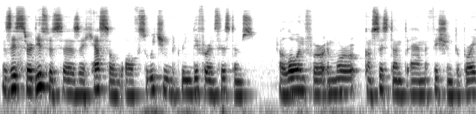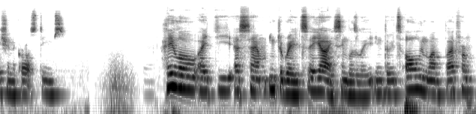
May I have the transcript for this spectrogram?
This reduces uh, the hassle of switching between different systems, allowing for a more consistent and efficient operation across teams. Halo ITSM integrates AI seamlessly into its all in one platform,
